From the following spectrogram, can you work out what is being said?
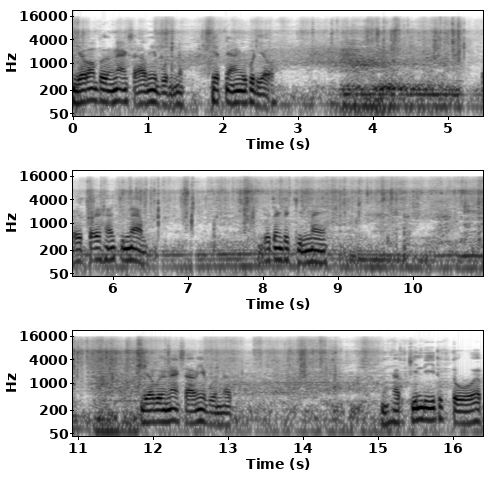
เดี๋ยวมาเบิ่งนางสาวมีบุญเฮ็ดยังอยู่ผู้เดียว ไปไปหากินน้ำเดี๋ยวจังไปกินไหมเดี๋ยวเบิ่งนาสาวมีบุญครับนี่ครับ กินดีทุกตัวครับ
